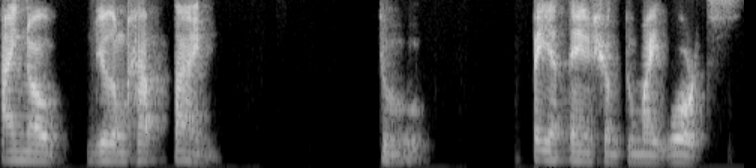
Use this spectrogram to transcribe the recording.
I know you don't have time to pay attention to my words,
